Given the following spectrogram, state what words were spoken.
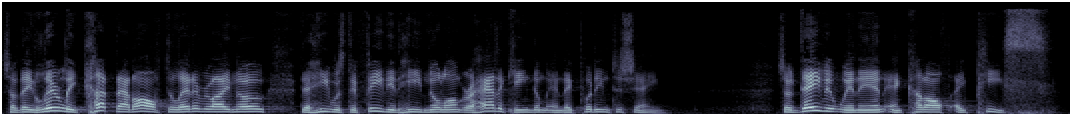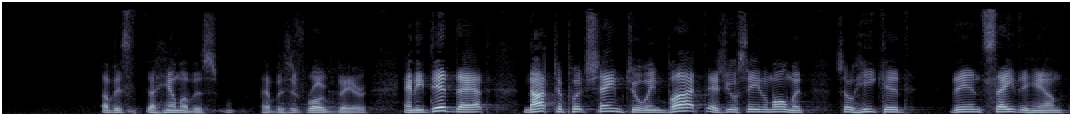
So they literally cut that off to let everybody know that he was defeated. He no longer had a kingdom, and they put him to shame. So David went in and cut off a piece of his, the hem of his, of his robe there. And he did that not to put shame to him, but, as you'll see in a moment, so he could then say to him,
